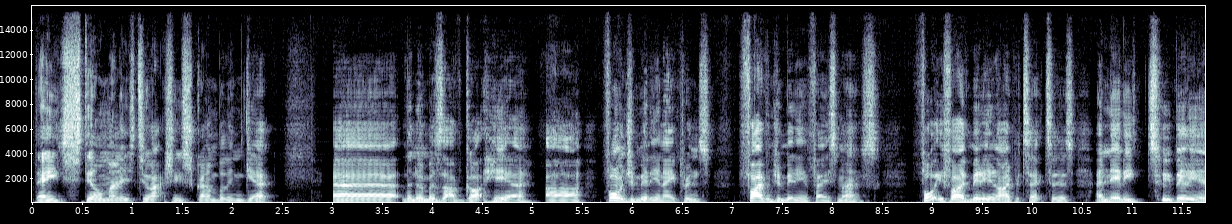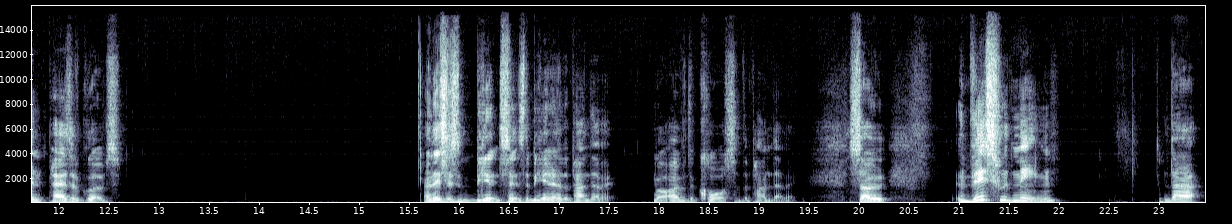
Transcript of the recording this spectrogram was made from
they still managed to actually scramble and get, uh, the numbers that I've got here are 400 million aprons, 500 million face masks, 45 million eye protectors, and nearly 2 billion pairs of gloves. And this is begin- since the beginning of the pandemic. Well, over the course of the pandemic. So this would mean that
